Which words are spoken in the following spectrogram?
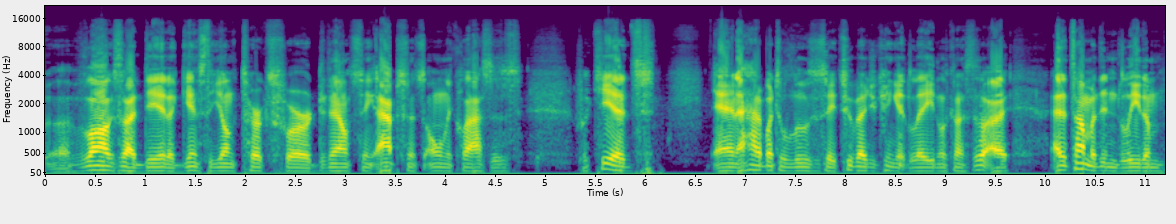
uh, vlogs that I did against the Young Turks for denouncing abstinence-only classes for kids and I had a bunch of losers say, "Too bad you can't get laid," and all kind of stuff. I, at the time, I didn't delete them,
